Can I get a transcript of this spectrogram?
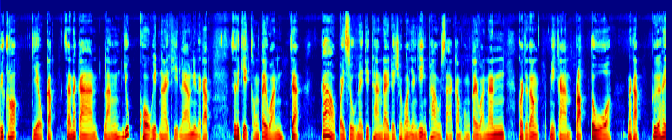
วิเคราะห์เกี่ยวกับสถานการณ์หลังยุคโควิด -19 แล้วนี่นะครับ เศรษฐกิจของไต้หวันจะก้าวไปสู่ในทิศทางใดโดยเฉพาะอย่างยิ่งภาคอุตสาหกรรมของไต้หวันนั้น ก็จะต้องมีการปรับตัวนะครับ เพื่อให้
